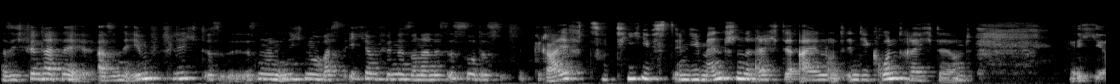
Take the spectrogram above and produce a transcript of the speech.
Also ich finde halt eine, also eine Impfpflicht ist, ist nicht nur, was ich empfinde, sondern es ist so, das greift zutiefst in die Menschenrechte ein und in die Grundrechte. Und ich,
